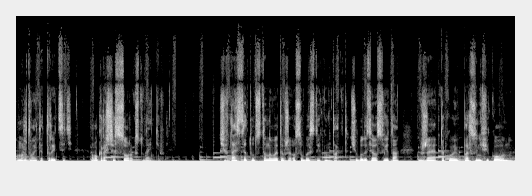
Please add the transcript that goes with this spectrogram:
а може давайте 30, або краще 40 студентів. Чи вдасться тут встановити вже особистий контакт? Чи буде ця освіта вже такою персоніфікованою,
